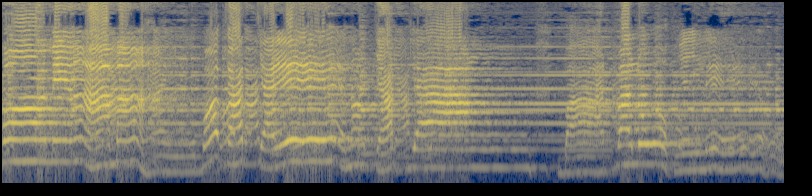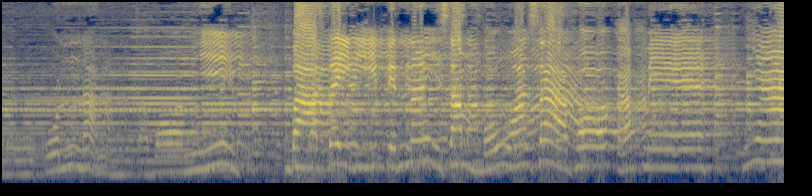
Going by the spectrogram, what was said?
พ่อแม่หามาให้บ่กัดใจนอกจา บาทได้ดีเป็นในซ้ำบ่ว่าซาพ่อกับแม่ยา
